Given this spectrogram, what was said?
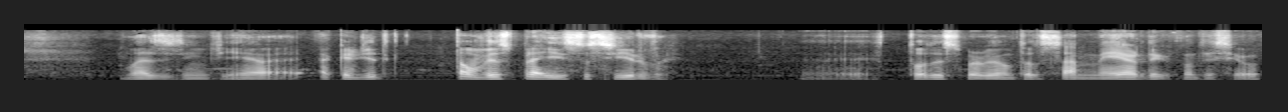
Mas enfim, acredito que talvez para isso sirva. É, todo esse problema, toda essa merda que aconteceu,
